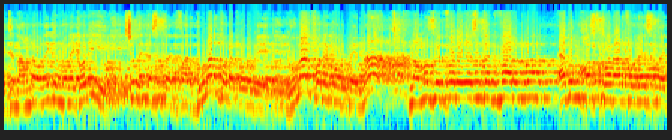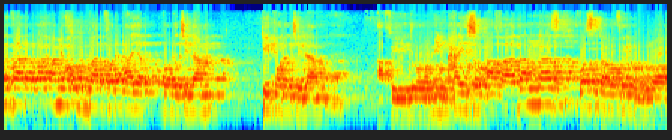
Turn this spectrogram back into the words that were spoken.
এই যে আমরা অনেকে মনে করি, শুধু ইস্তেগফার গুনার পরে করবে, গুনার পরে করবে না। নামাজের পরে ইস্তেগফার এবং হজ করার পরে ইস্তেগফার। আমি খুতবার পরে আয়াত পড়েছিলাম। কি পড়েছিলাম? আফিদু মিন হাইসু আফাদান নাস, ওয়াস্তাগফিরুল্লাহ।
